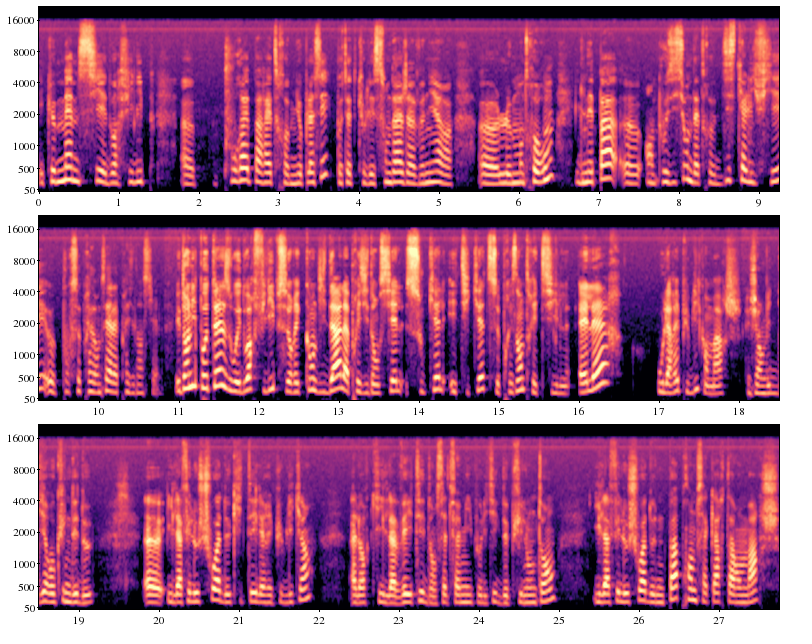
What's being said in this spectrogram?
et que même si Édouard Philippe euh, pourrait paraître mieux placé, peut-être que les sondages à venir euh, le montreront, il n'est pas en position d'être disqualifié pour se présenter à la présidentielle. Et dans l'hypothèse où Édouard Philippe serait candidat à la présidentielle, sous quelle étiquette se présenterait-il? LR ou La République en marche? J'ai envie de dire aucune des deux. il a fait le choix de quitter les Républicains alors qu'il avait été dans cette famille politique depuis longtemps. Il a fait le choix de ne pas prendre sa carte à En Marche,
